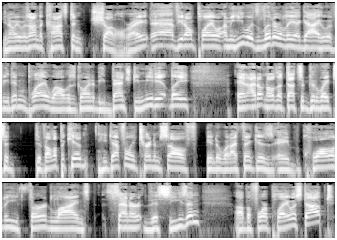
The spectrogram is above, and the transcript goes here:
You know, he was on the constant shuttle, right? Eh, if you don't play well, I mean, he was literally a guy who, if he didn't play well, was going to be benched immediately. And I don't know that that's a good way to develop a kid. He definitely turned himself into what I think is a quality third line center this season uh, before play was stopped.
